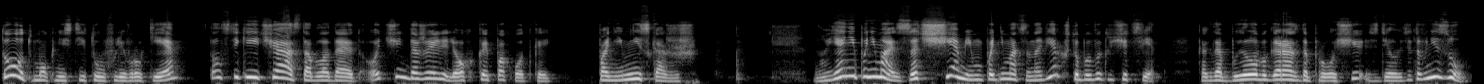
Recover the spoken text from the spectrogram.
Тот мог нести туфли в руке. Толстяки часто обладают очень даже легкой походкой. По ним не скажешь. Но я не понимаю, зачем ему подниматься наверх, чтобы выключить свет, когда было бы гораздо проще сделать это внизу,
